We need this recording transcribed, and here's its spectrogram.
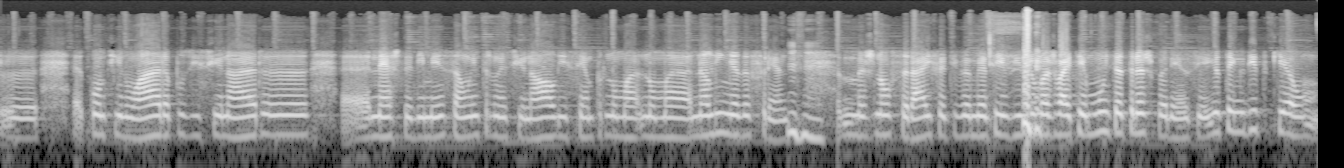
uh, continuar a posicionar uh, nesta dimensão internacional e sempre numa, numa, na linha da frente. Uhum. Mas não será efetivamente em vidro, mas vai ter muita transparência. Eu tenho dito que é um,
